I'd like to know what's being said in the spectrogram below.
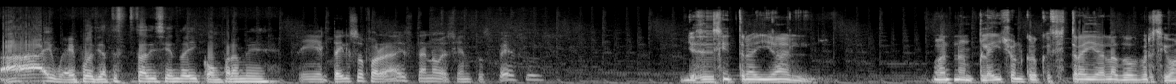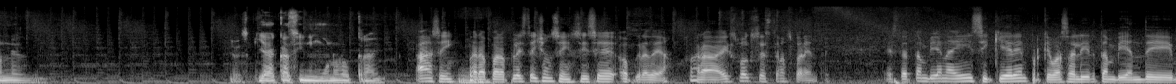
Ay, güey, pues ya te está diciendo ahí, cómprame. Sí, el Tales of Arise está en 900 pesos. Y ese sí traía el. Bueno, en PlayStation creo que sí traía las dos versiones. Pero es que ya casi ninguno lo trae. Ah, sí, Mm. para, para PlayStation sí, sí se upgradea. Para Xbox es transparente. Está también ahí si quieren, porque va a salir también de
